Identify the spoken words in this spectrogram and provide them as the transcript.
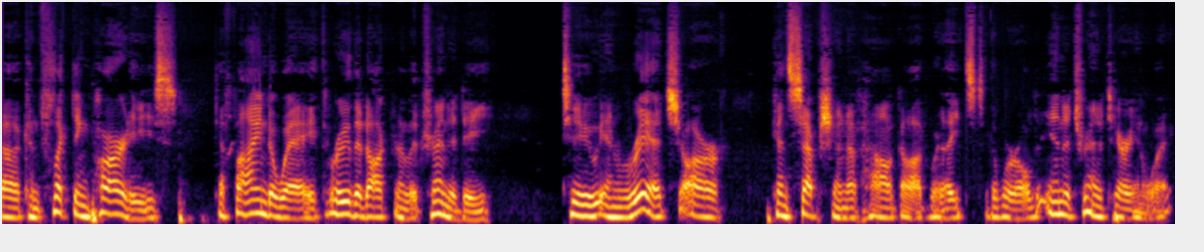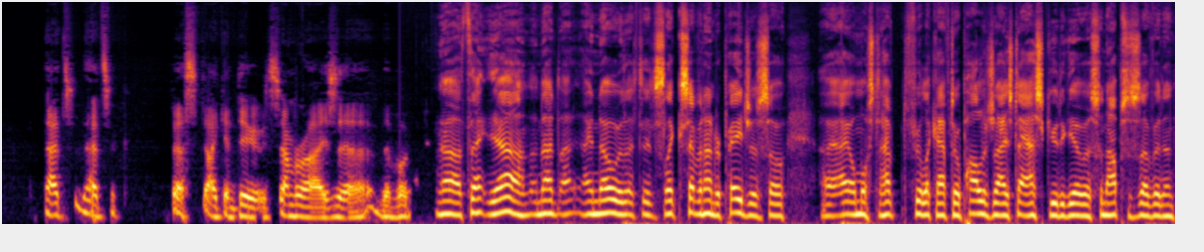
uh, conflicting parties to find a way through the doctrine of the Trinity to enrich our conception of how God relates to the world in a Trinitarian way. That's that's the best I can do. Summarize uh, the book. No, thank yeah, and I, I know that it's like 700 pages, so I, I almost have to feel like I have to apologize to ask you to give a synopsis of it in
